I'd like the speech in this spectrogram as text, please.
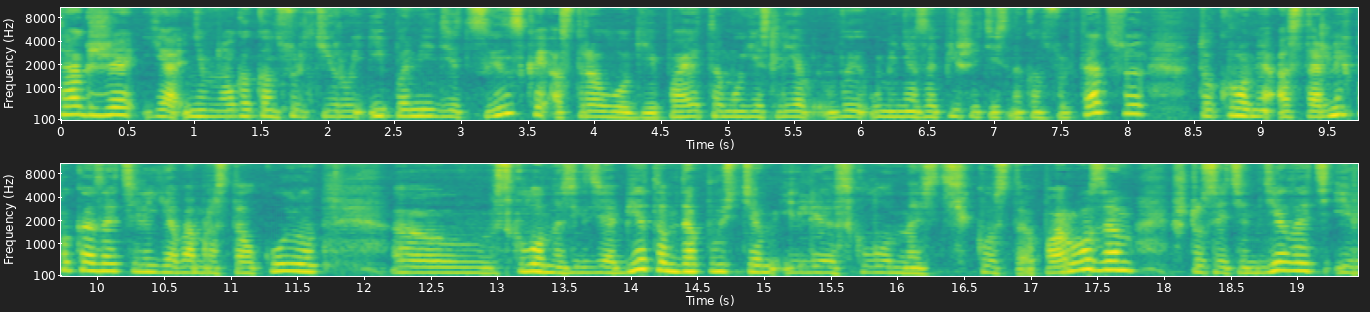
Также я немного консультирую и по медицинской астрологии, поэтому если вы у меня запишетесь на консультацию, то кроме остальных показателей я вам растолкую э, склонность к диабетам, допустим, или склонность к остеопорозам, что с этим делать и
